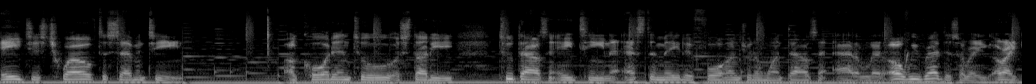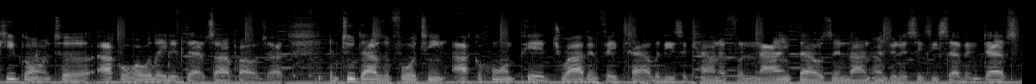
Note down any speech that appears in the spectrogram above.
ages 12 to 17, according to a study 2018, an estimated 401,000 adolescents. Oh, we read this already. All right, keep going to alcohol related deaths. I apologize. In 2014, alcohol impaired driving fatalities accounted for 9,967 deaths.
